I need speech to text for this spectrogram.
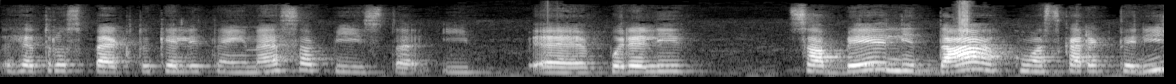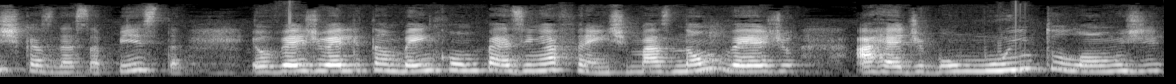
retrospecto que ele tem nessa pista e é, por ele saber lidar com as características dessa pista, eu vejo ele também com um pezinho à frente, mas não vejo a Red Bull muito longe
